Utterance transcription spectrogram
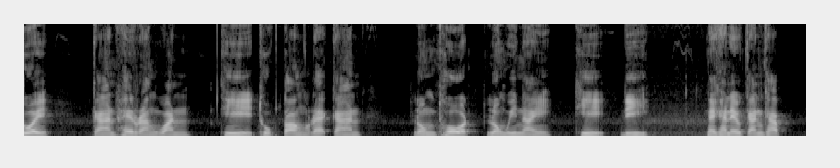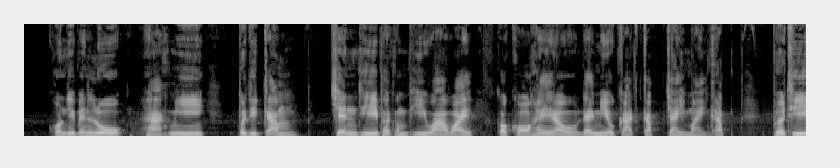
ด้วยการให้รางวัลที่ถูกต้องและการลงโทษลงวินัยที่ดี ในขณะเดียวกันครับ คนที่เป็นลูกหากมีพฤติกรรม เช่นที่พระกัมภีร์ว่าไว้ก็ขอให้เราได้มีโอกาสกลับใจใหม่ครับ เพื่อที่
